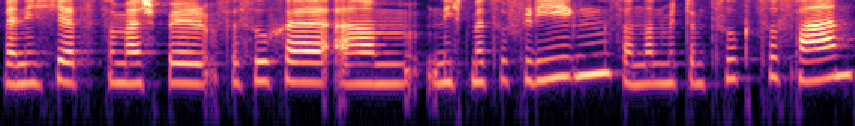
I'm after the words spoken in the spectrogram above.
Wenn ich jetzt zum Beispiel versuche, ähm, nicht mehr zu fliegen, sondern mit dem Zug zu fahren,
